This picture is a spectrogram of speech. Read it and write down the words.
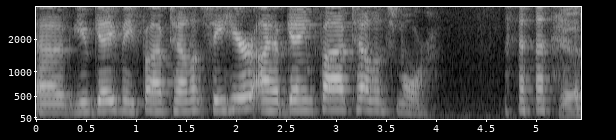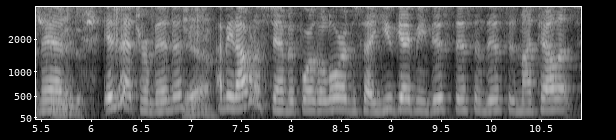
uh, "You gave me five talents. See here, I have gained five talents more." Yeah, that's Man, tremendous. Isn't that tremendous? Yeah. I mean, I want to stand before the Lord and say, "You gave me this, this, and this is my talents,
